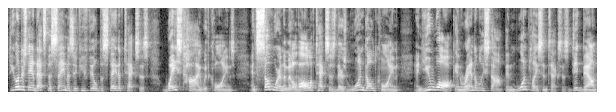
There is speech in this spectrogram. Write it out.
Do you understand? That's the same as if you filled the state of Texas waist high with coins, and somewhere in the middle of all of Texas there's one gold coin, and you walk and randomly stop in one place in Texas, dig down,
